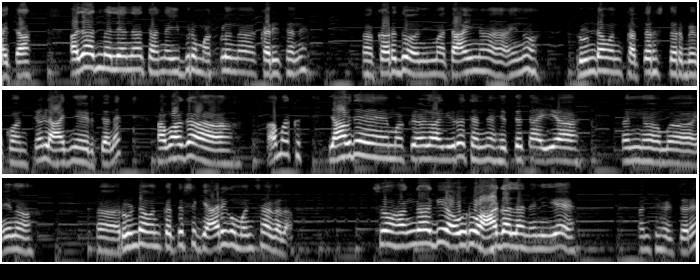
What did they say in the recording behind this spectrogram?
ಆಯಿತಾ? ಏನ, ತನ್ನ ಇಬ್ಬರು ಮಕ್ಕಳನ್ನ ಕರಿತಾನೆ. ಕರೆದು ನಿಮ್ಮ ತಾಯಿನ, ಏನು, ರುಂಡವನ್ನು ಕತ್ತರಿಸ್ತರಬೇಕು ಅಂತೇಳಿ ಆಜ್ಞೆ ಇರ್ತಾನೆ ಅವಾಗ ಆ ಮಕ್ಳು, ಯಾವುದೇ ಮಕ್ಕಳಾಗಿದ್ರು ತನ್ನ ಹೆತ್ತ ತಾಯಿಯ ನನ್ನ ಏನು ರುಂಡ ರುಂಡವನ್ನು ಕತ್ತರಿಸಕ್ಕೆ ಯಾರಿಗೂ ಮನಸ್ಸಾಗಲ್ಲ. ಸೊ ಹಾಗಾಗಿ ಅವರು ಆಗಲ್ಲ ನನಗೆ ಅಂತ ಹೇಳ್ತಾರೆ.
